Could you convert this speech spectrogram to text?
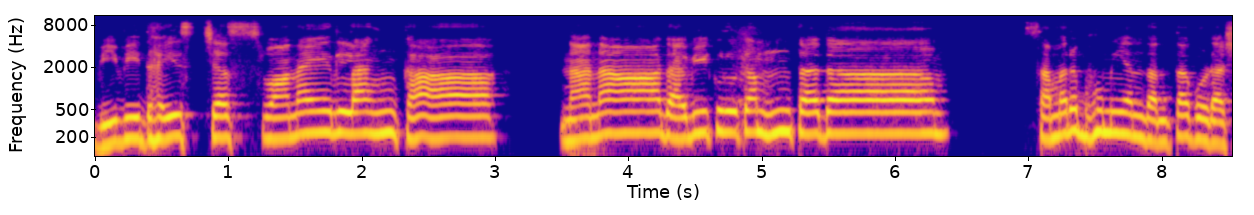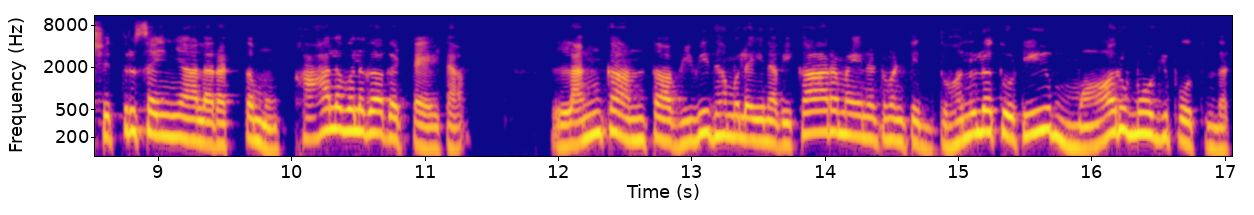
వివిధైశ్చ స్వనైర్లంకా ననాద వికృతం తదా. సమరభూమి అందంతా కూడా శత్రు సైన్యాల రక్తము కాలవలుగా గట్టాయట. లంక అంతా వివిధములైన వికారమైనటువంటి ధ్వనులతోటి మారుమోగిపోతుందట.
